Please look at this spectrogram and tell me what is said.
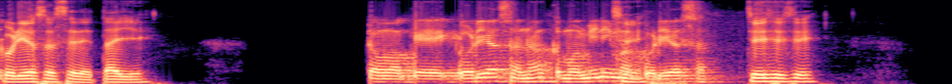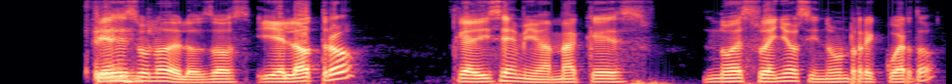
curioso ese detalle. Como que curioso, ¿no? Como mínimo curioso. Sí, sí, sí. Sí, ese es uno de los dos. Y el otro, que dice mi mamá que es no es sueño, sino un recuerdo,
